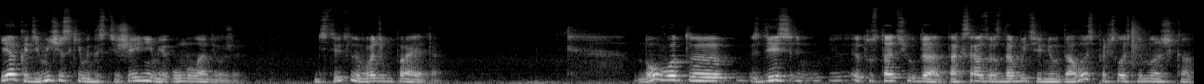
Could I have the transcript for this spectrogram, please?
и академическими достижениями у молодежи. Действительно, вроде бы про это. Но вот э, здесь эту статью, да, так сразу раздобыть ее не удалось, пришлось немножечко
